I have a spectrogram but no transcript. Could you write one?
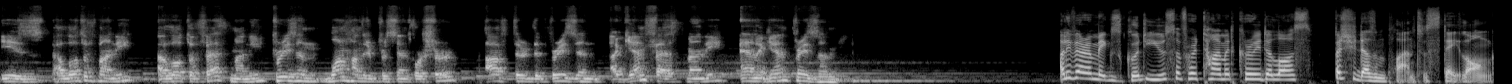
is a lot of money, a lot of fast money, prison 100% for sure, after the prison, again fast money, and again prison. Olivera makes good use of her time at Korydallos, but she doesn't plan to stay long.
